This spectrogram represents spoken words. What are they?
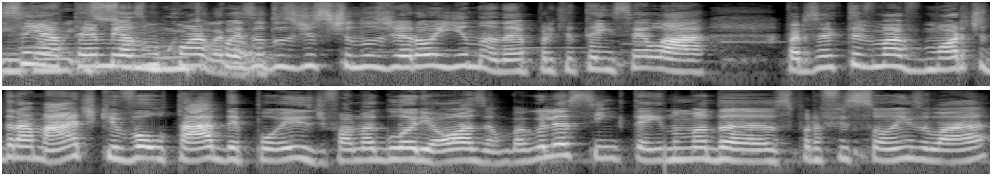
Então, Sim, até é mesmo é com a legal. coisa dos destinos de heroína, né? Porque tem, sei lá, Parecia que teve uma morte dramática e voltar depois de forma gloriosa. Um bagulho assim que tem numa das profissões lá.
